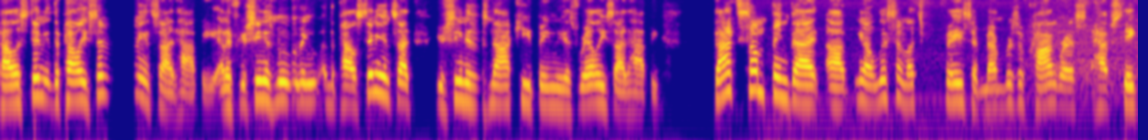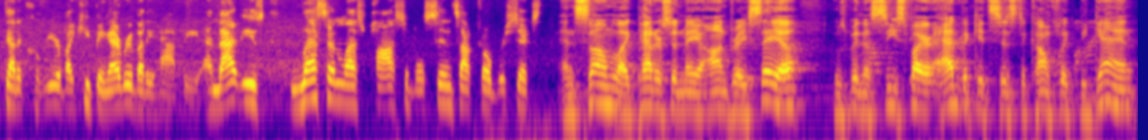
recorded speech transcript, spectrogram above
Palestinian the Palestinian side happy. And if you're seen as moving the Palestinian side, you're seen as not keeping the Israeli side happy. That's something that uh, you know. Listen, let's face it. Members of Congress have staked out a career by keeping everybody happy, and that is less and less possible since October 6th. And some, like Paterson Mayor Andre Sayegh, who's been a ceasefire advocate since the conflict began,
